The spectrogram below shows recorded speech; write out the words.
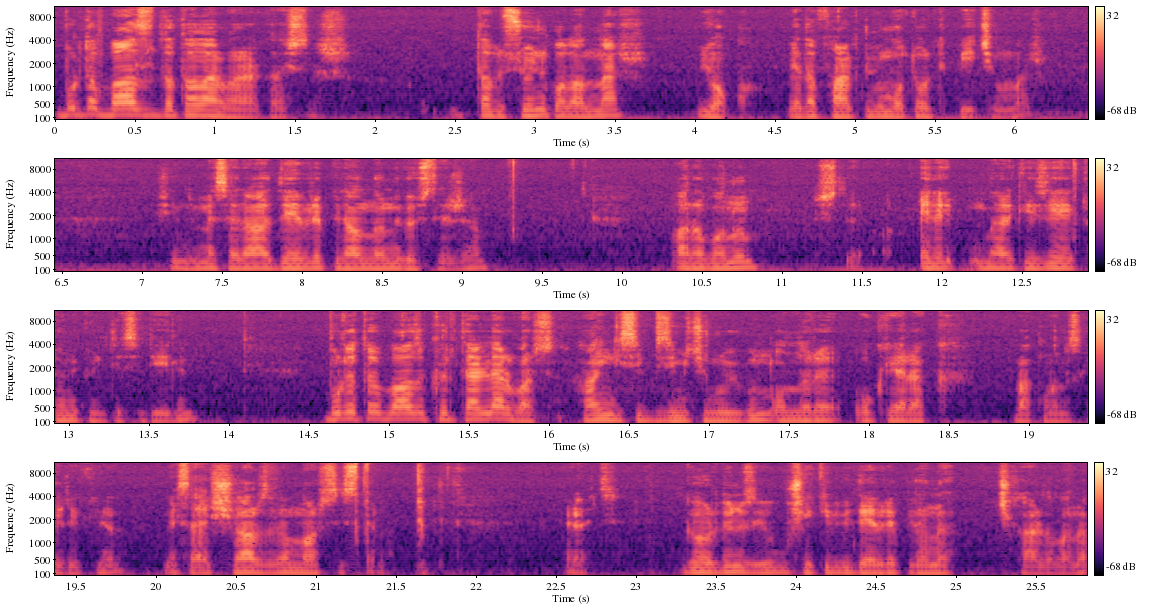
Burada bazı datalar var arkadaşlar. Tabi sönük olanlar yok. Ya da farklı bir motor tipi için var. Şimdi mesela devre planlarını göstereceğim. Arabanın işte ele- merkezi elektronik ünitesi diyelim. Burada tabi bazı kriterler var. Hangisi bizim için uygun onları okuyarak bakmanız gerekiyor. Mesela şarj ve marş sistemi. Evet. Gördüğünüz gibi bu şekilde bir devre planı çıkardı bana.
